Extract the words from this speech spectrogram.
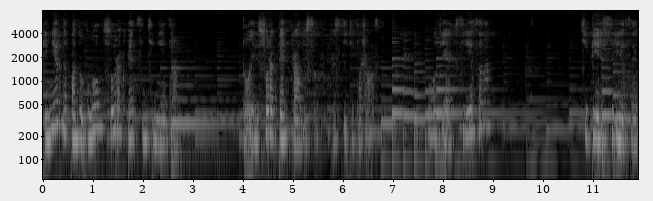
примерно под углом 45 сантиметров, то есть 45 градусов, простите, пожалуйста. Вот я их срезала. Теперь срезы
